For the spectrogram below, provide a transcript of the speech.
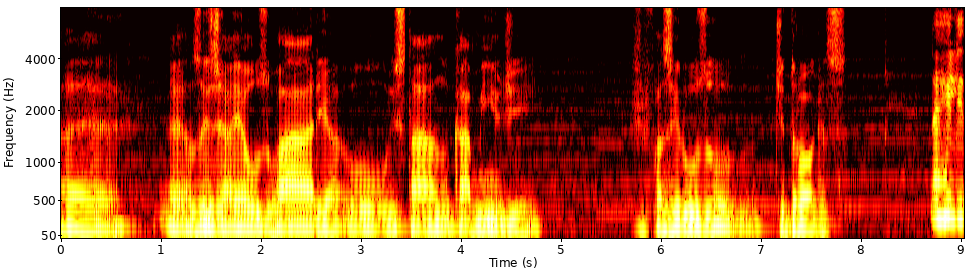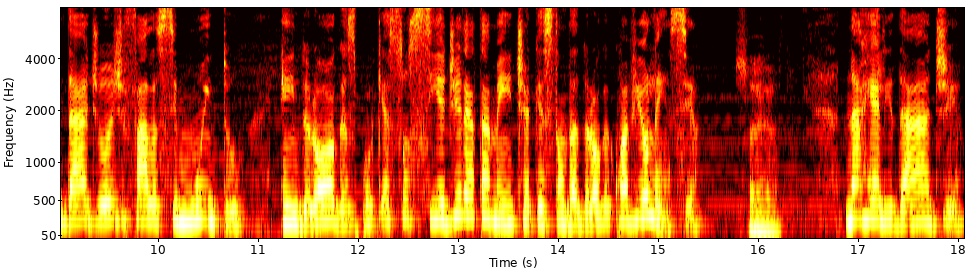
é, é, às vezes já é usuária ou está no caminho de, de fazer uso de drogas? Na realidade, hoje fala-se muito em drogas porque associa diretamente a questão da droga com a violência. Certo. Na realidade,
